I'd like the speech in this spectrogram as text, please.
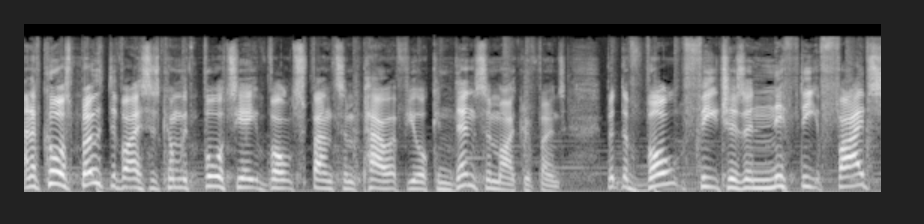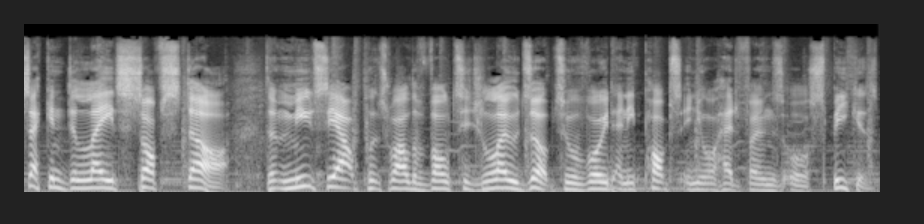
And of course, both devices come with 48 volts phantom power for your condenser microphones, but the Volt features a nifty 5 second delayed soft start that mutes the outputs while the voltage loads up to avoid any pops in your headphones or speakers.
